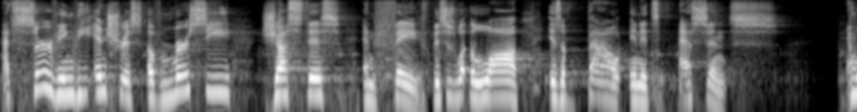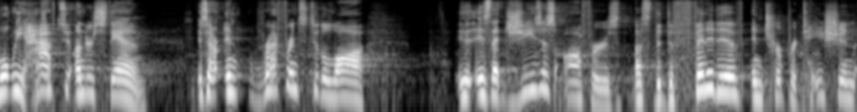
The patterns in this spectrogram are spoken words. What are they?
at serving the interests of mercy, justice, and faith. This is what the law is about in its essence. And what we have to understand is that in reference to the law, is that Jesus offers us the definitive interpretation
